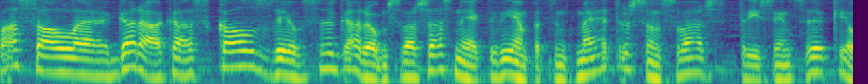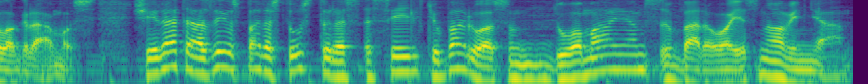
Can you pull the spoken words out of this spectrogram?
Pasaulē garākās kolzivs garums var sasniegt 11 metrus un svars 300 kg. Šī retā zivs parasti uzturas siļķu baros un domājams barojas no viņām.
